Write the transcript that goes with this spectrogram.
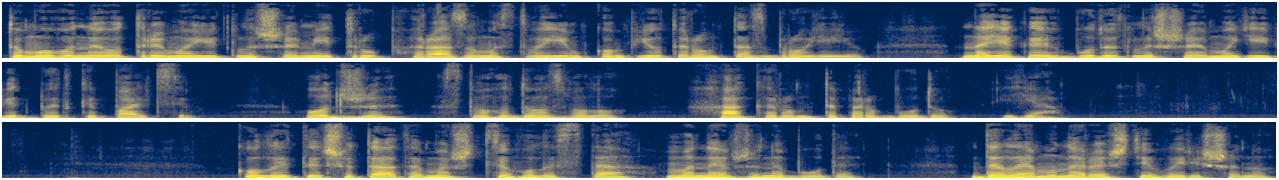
Тому вони отримають лише мій труп разом із твоїм комп'ютером та зброєю, на яких будуть лише мої відбитки пальців. Отже, з твого дозволу, хакером тепер буду я. Коли ти читатимеш цього листа, мене вже не буде. Дилему нарешті вирішено.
